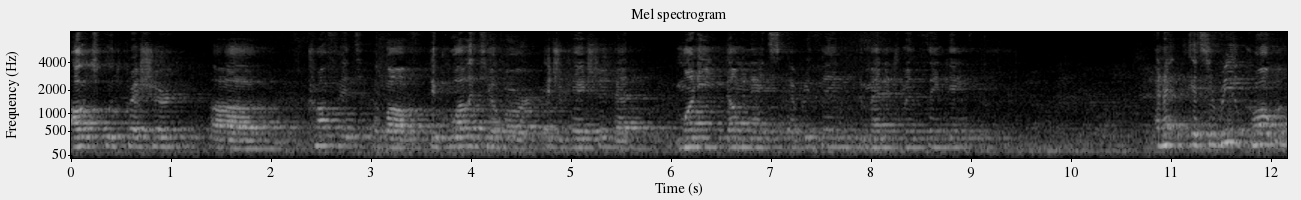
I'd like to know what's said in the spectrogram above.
output pressure, uh, profit above the quality of our education, that money dominates everything, the management thinking. And it's a real problem.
